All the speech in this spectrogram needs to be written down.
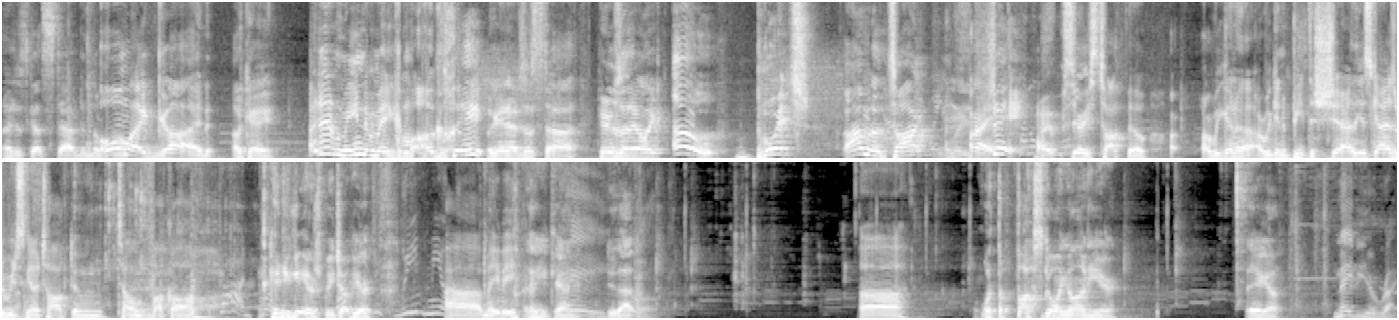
I just got stabbed in the. Oh rump. my god. Okay. I didn't mean to make him ugly. Okay, now just uh, here's where they're like, oh, butch, I'm gonna talk right. shit. All right, serious talk though. Are, are we gonna Are we gonna beat the shit out of these guys, or are we just gonna talk to them and tell them fuck off? God, Can you get your speech up here? Uh, maybe. I think you can do that. Uh, What the fuck's going on here? There you go. Maybe you're right.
